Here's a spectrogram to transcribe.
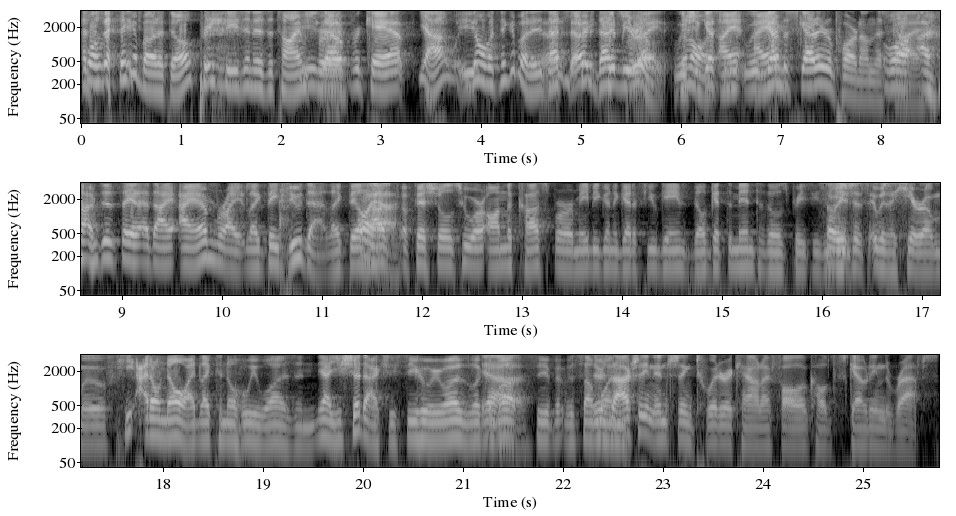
Well, think about it though. Preseason is a time He's for out for camp. Yeah, no, but think about it. Uh, That's no, true. That's could be real. right. We No, should no, get some, I- we I get am- the scouting report on this Well, guy. I, I'm just saying that I, I am right. Like they do that. Like they'll Oh, have yeah. officials who are on the cusp or maybe going to get a few games. They'll get them into those preseason. so games. he's just it was a hero move. he. I don't know. I'd like to know who he was. And yeah, you should actually see who he was. Look him up. See if it was someone. There's actually an interesting Twitter account I follow called Scouting the Refs,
